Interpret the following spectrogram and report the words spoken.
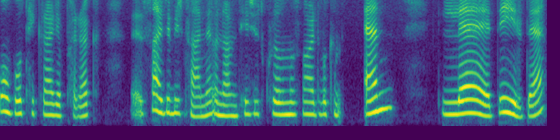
bol bol tekrar yaparak e, sadece bir tane önemli tecvid kuralımız vardı. Bakın en, l değil de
